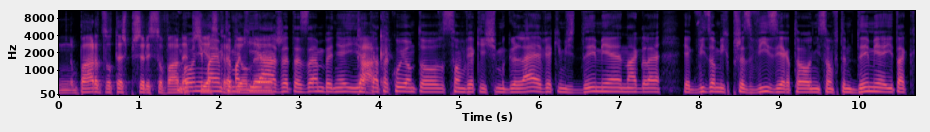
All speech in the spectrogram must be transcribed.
mm, bardzo też przerysowane, Bo oni mają te makijaże, te zęby, nie? I tak. jak atakują, to są w jakiejś mgle, w jakimś dymie nagle. Jak widzą ich przez wizjer, to oni są w tym dymie i tak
